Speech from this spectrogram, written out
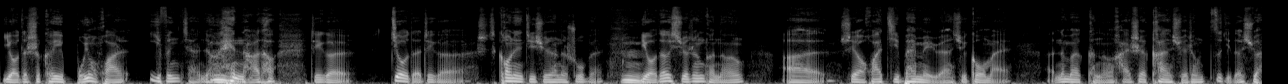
有的是可以不用花一分钱就可以嗯。拿到这个旧的这个高年级学生的书本，嗯，有的学生可能呃是要花几百美元去购买。呃，那么可能还是看学生自己的选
